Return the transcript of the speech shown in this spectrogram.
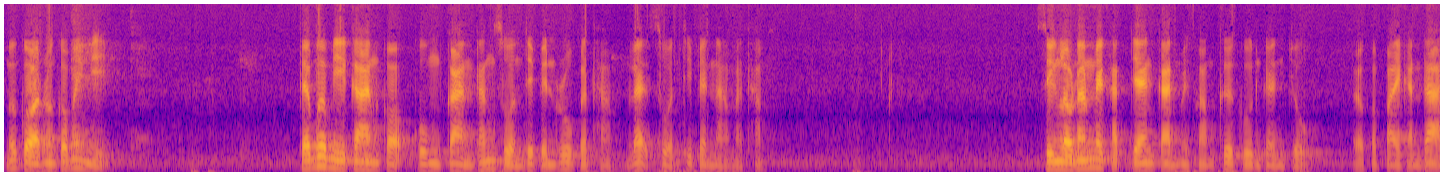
เมื่อก่อนมันก็ไม่มี แต่เมื่อมีการเกาะกลุ่มกันทั้งส่วนที่เป็นรูปธรรม และส่วนที่เป็นนามธรรม สิ่งเหล่านั้นไม่ขัดแย้งกันมีความเกื้อกูลกันจูแล้วก็ไปกันได้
